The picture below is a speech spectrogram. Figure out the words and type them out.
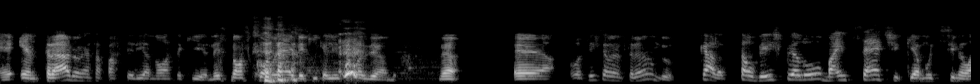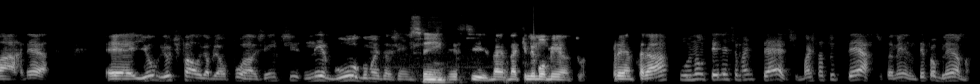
é, entraram nessa parceria nossa aqui, nesse nosso collab aqui que a gente está fazendo, né? É, vocês estão entrando, cara, talvez pelo mindset que é muito similar, né? É, e eu, eu te falo, Gabriel, porra, a gente negou algumas agências nesse, na, naquele momento para entrar por não ter esse mindset, mas tá tudo certo também, não tem problema.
